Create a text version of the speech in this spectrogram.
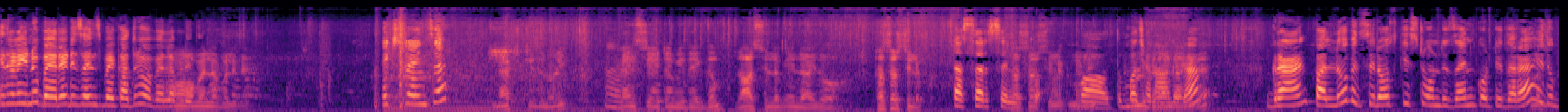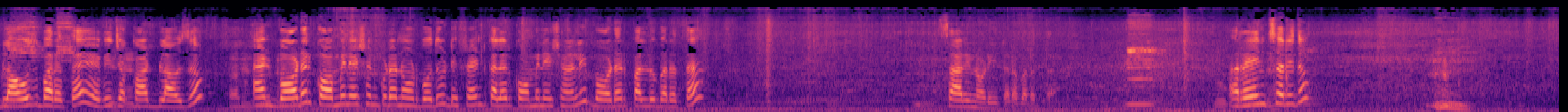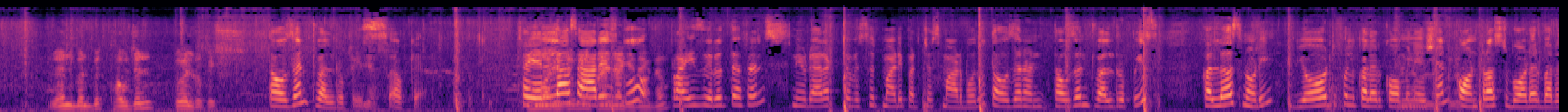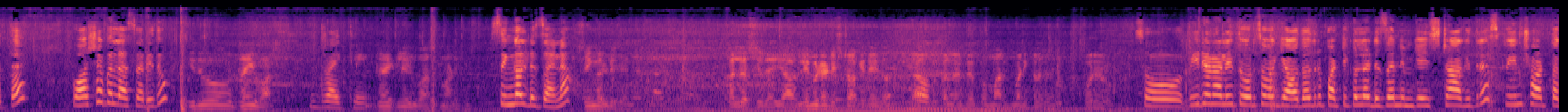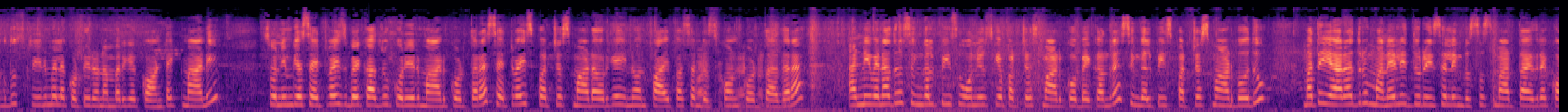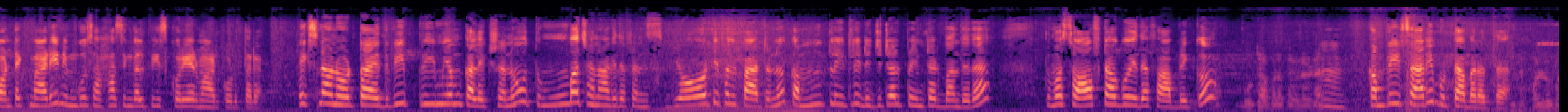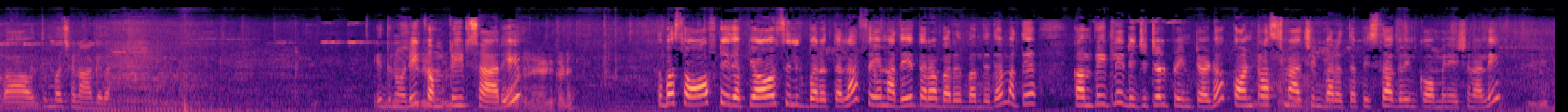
ಇದರಲ್ಲಿ ಇನ್ನು ಬೇರೆ ಡಿಸೈನ್ಸ್ ಬೇಕಾದ್ರೂ ಅವೈಲಬಲ್ ಇದೆ. ಅವೈಲೇಬಲ್ ಇದೆ. ನೆಕ್ಸ್ಟ್ ಟ್ರೈನ್ ಸರ್ ನೆಕ್ಸ್ಟ್ ಇದು ನೋಡಿ. ಫ್ಯಾನ್ಸಿ ಐಟಮ್ ಇದೆ ಎಕ್ದಮ್. ರಾ ಸಿಲ್ಕ್ ಇಲ್ಲ ಇದು tussar silk tussar silk tussar silk wow ತುಂಬಾ ಚೆನ್ನಾಗಿದೆ. Grand pallu with Swarovski stone design ಕೊಟ್ಟಿದ್ದಾರೆ. ಇದು ಬ್ಲೌಸ್ ಬರುತ್ತೆ heavy jacquard blouse and border combination ಕೂಡ ನೋಡಬಹುದು ಡಿಫ್ರೆಂಟ್ ಕಲರ್ ಕಾಂಬಿನೇಷನ್ ಅಲ್ಲಿ ಬಾರ್ಡರ್ ಪಲ್ಲು ಬರುತ್ತೆ. ಸಾರಿ ನೋಡಿ ಈ ತರ ಬರುತ್ತೆ. ರೇಂಜ್ ಸರ್ ಇದು? ರೇಂಜ್ ಬಂದ್ಬಿಟ್ಟು thousand twelve rupees thousand twelve rupees okay so ಎಲ್ಲ ಇದು. ಪ್ರೈಸ್ ಇರುತ್ತೆ ಫ್ರೆಂಡ್ಸ್ ನೀವು ಡೈರೆಕ್ಟ್ ವಿಸಿಟ್ ಮಾಡಿ ಪರ್ಚೇಸ್ ಮಾಡ್ಬೋದು. Thousand and thousand twelve rupees colours ನೋಡಿ beautiful colour combination contrast border ಬರುತ್ತೆ. ವಾಷಬಲ್ ಸರ್ ಇದು? ಇದು dry wash dry clean dry clean wash ಮಾಡಿದ್ವಿ single design single design colours ಇದೆ. ಯಾವ ಲಿಮಿಟೆಡ್ ಸ್ಟಾಕ್ ಇದೆ ಇದು. ಯಾವ ಕಲರ್ ಬೇಕು ಮಾರ್ಕ್ ಮಾಡಿ ಕಳಿದ್ರೆ ಸೊ ವಿಡಿಯೋನಲ್ಲಿ ತೋರಿಸೋವಾಗ ಯಾವುದಾದ್ರೂ ಪರ್ಟಿಕ್ಯುಲರ್ ಡಿಸೈನ್ ನಿಮಗೆ ಇಷ್ಟ ಆಗಿದ್ರೆ ಸ್ಕ್ರೀನ್ ಶಾಟ್ ತೆಗೆದು ಸ್ಕ್ರೀನ್ ಮೇಲೆ ಕೊಟ್ಟಿರೋ ನಂಬರ್ಗೆ ಕಾಂಟ್ಯಾಕ್ಟ್ ಮಾಡಿ. ಸೊ ನಿಮಗೆ ಸೆಟ್ ವೈಸ್ ಬೇಕಾದರೂ ಕೊರಿಯರ್ ಮಾಡಿಕೊಡ್ತಾರೆ. ಸೆಟ್ ವೈಸ್ ಪರ್ಚೇಸ್ ಮಾಡೋರಿಗೆ ಇನ್ನೊಂದು ಫೈವ್ ಪರ್ಸೆಂಟ್ ಡಿಸ್ಕೌಂಟ್ ಕೊಡ್ತಾ ಇದ್ದಾರೆ ಆ್ಯಂಡ್ ನೀವೇನಾದರೂ ಸಿಂಗಲ್ ಪೀಸ್ ಓನ್ ಯೂಸ್ಗೆ ಪರ್ಚೇಸ್ ಮಾಡ್ಕೋಬೇಕಂದ್ರೆ ಸಿಂಗಲ್ ಪೀಸ್ ಪರ್ಚೇಸ್ ಮಾಡ್ಬೋದು. ಮತ್ತು ಯಾರಾದರೂ ಮನೇಲಿದ್ದು ರೀಸೆಲ್ಲಿಂಗ್ ಬಿಸ್ನೆಸ್ ಮಾಡ್ತಾ ಇದ್ರೆ ಕಾಂಟ್ಯಾಕ್ಟ್ ಮಾಡಿ ನಿಮಗೂ ಸಹ ಸಿಂಗಲ್ ಪೀಸ್ ಕೊರಿಯರ್ ಮಾಡಿಕೊಡ್ತಾರೆ. ನೆಕ್ಸ್ಟ್ ನಾವು ನೋಡ್ತಾ ಇದ್ವಿ ಪ್ರೀಮಿಯಂ ಕಲೆಕ್ಷನು ತುಂಬ ಚೆನ್ನಾಗಿದೆ friends beautiful pattern completely digital printed ಬಂದಿದೆ. ತುಂಬ ಸಾಫ್ಟಾಗೂ ಆಗೂ ಇದೆ ಫ್ಯಾಬ್ರಿಕ್ ಊಟ ಬರುತ್ತೆ ಒಳಗಡೆ. ಕಂಪ್ಲೀಟ್ ಸಾರಿ ಬುಟ್ಟ ಬರುತ್ತೆ. ತುಂಬಾ ವಾವ್ ತುಂಬ ಚೆನ್ನಾಗಿದೆ. ಇದು ನೋಡಿ ಕಂಪ್ಲೀಟ್ ಸಾರಿ. ತುಂಬಾ ತುಂಬ ಸಾಫ್ಟ್ ಇದೆ ಪ್ಯೂರ್ ಸಿಲ್ಕ್ ಬರುತ್ತಲ್ಲ ಸೇಮ್ ಅದೇ ತರ ಬರ ಬಂದಿದೆ. ಮತ್ತೆ completely digital printed contrast matching ಬರುತ್ತೆ ಪಿಸ್ತಾ ಗ್ರೀನ್ ಕಾಂಬಿನೇಷನ್ ಅಲ್ಲಿ.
